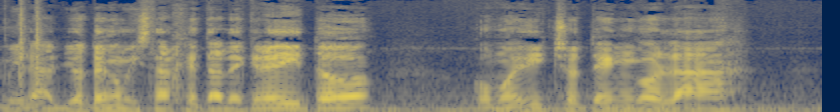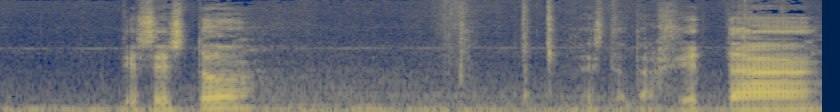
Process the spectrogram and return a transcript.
Mirad, yo tengo mis tarjetas de crédito. Como he dicho, tengo la... ¿Qué es esto? Esta tarjeta.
